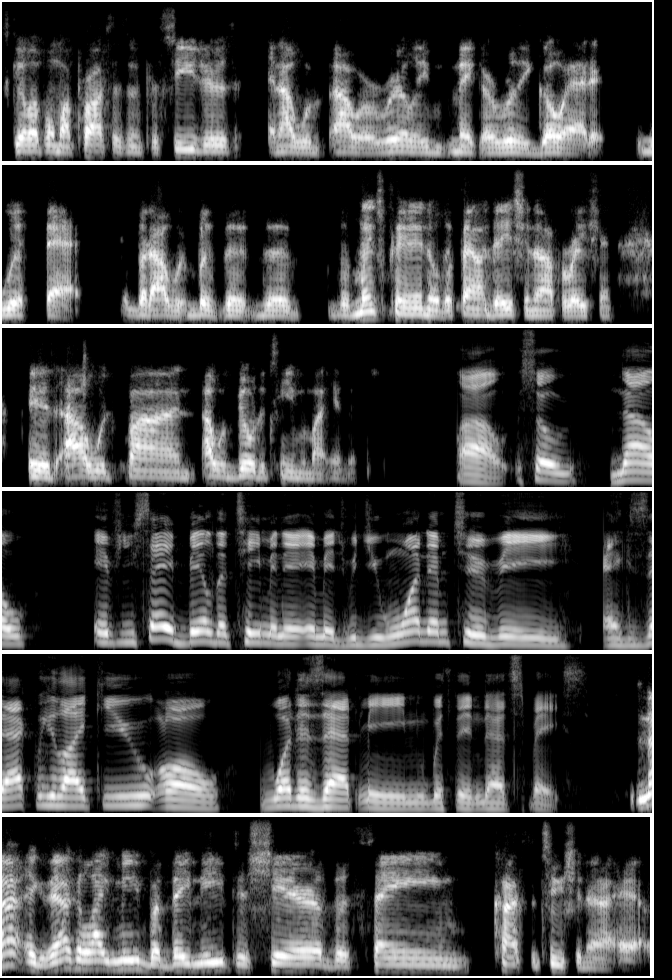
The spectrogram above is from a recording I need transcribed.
scale up on my process and procedures, and I would I would really make a really go at it with that. But I would but the the the linchpin or the foundation operation is I would find I would build a team in my image. Wow. So now if you say build a team in your image, would you want them to be exactly like you or what does that mean within that space? Not exactly like me, but they need to share the same constitution that I have.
